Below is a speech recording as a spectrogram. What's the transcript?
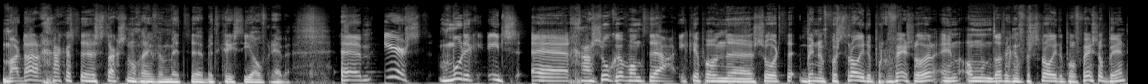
Maar daar ga ik het eh, straks nog even met, eh, met Christy over hebben. Ehm, eerst moet ik iets eh, gaan zoeken, want ja, ik heb een eh, soort... Ik ben een verstrooide professor. En omdat ik een verstrooide professor ben...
